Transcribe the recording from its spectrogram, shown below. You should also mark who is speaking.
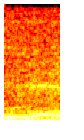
Speaker 1: Yeah.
